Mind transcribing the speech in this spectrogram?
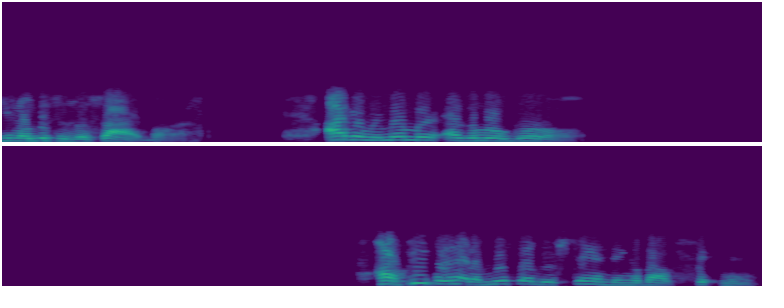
you know, this is a sidebar. I can remember as a little girl how people had a misunderstanding about sickness.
